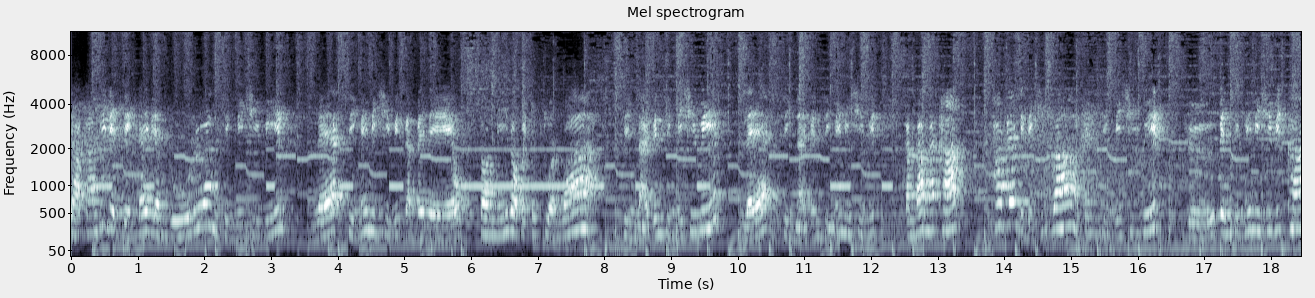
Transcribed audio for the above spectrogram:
จากการที่เด็กๆได้เรียนรู้เรื่องสิ่งมีชีวิต และสิ่งไม่มีชีวิตกันไปแล้ว ตอนนี้เราไปทบทวนว่า สิ่งไหนเป็นสิ่งมีชีวิต และสิ่งไหนเป็นสิ่งไม่มีชีวิตกันบ้างนะคะ ภาพแรกเด็กๆคิดว่าเป็นสิ่งมีชีวิต หรือเป็นสิ่งไม่มีชีวิตคะ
